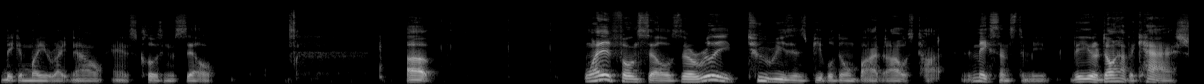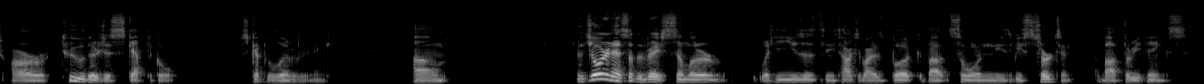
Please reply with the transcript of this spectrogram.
making money right now and it's closing the sale. Uh, when I did phone sales, there are really two reasons people don't buy that I was taught. It makes sense to me. They either don't have the cash, or two, they're just skeptical, skeptical of everything. Um, and Jordan has something very similar. What he uses, and he talks about in his book about someone needs to be certain about three things:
